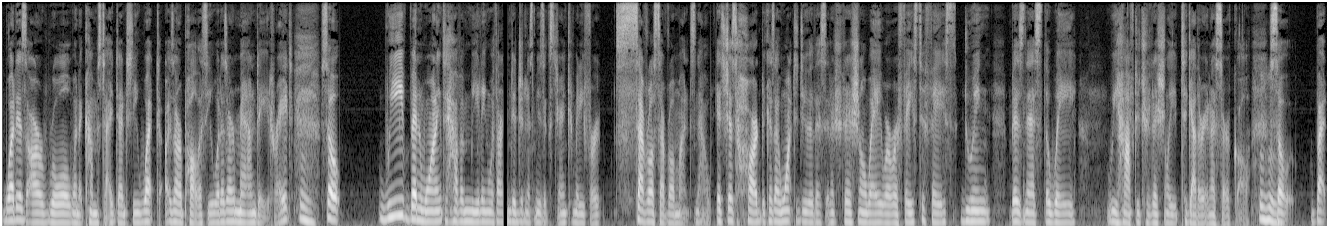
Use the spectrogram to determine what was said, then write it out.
what is our role when it comes to identity? What is our policy? What is our mandate, right? Mm. So we've been wanting to have a meeting with our Indigenous Music Steering Committee for several, several months now. It's just hard because I want to do this in a traditional way where we're face to face doing business the way we have to traditionally together in a circle. Mm-hmm. So, but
